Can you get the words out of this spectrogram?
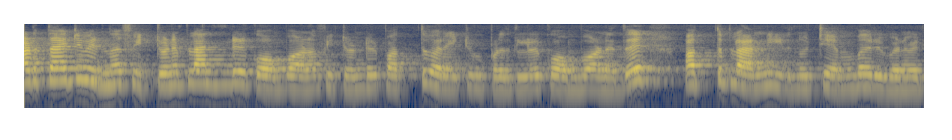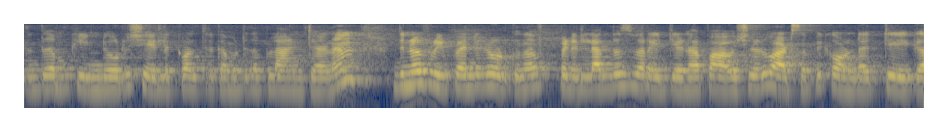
അടുത്തായിട്ട് വരുന്ന ഫിറ്റോണി പ്ലാന്റിന്റെ ഒരു കോംബോ ആണ്. ഫിറ്റോണിന്റെ ഒരു പത്ത് വെറൈറ്റി ഉൾപ്പെടുത്തിയിട്ടുള്ള ഒരു കോംബോ ആണിത്. പത്ത് പ്ലാന്റിന് ഇരുന്നൂറ്റി എൺപത് രൂപയാണ് വരുന്നത്. നമുക്ക് ഇൻഡോർ ഷെയ്ഡിലൊക്കെ വളർത്തിയെടുക്കാൻ പറ്റുന്ന പ്ലാന്റ് ആണ്. ഇതിനൊരു ഫ്രീ പ്ലാന്റ് ആയിട്ട് കൊടുക്കുന്നത് പെഡിലാന്തസ് വെറൈറ്റിയാണ് അപ്പോൾ ആവശ്യമുള്ള വാട്സപ്പിൽ കോൺടാക്ട് ചെയ്യുക.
